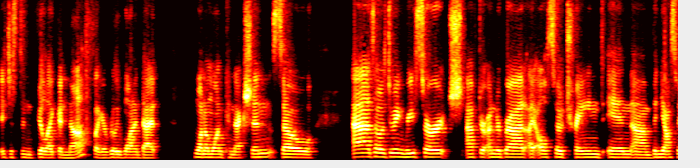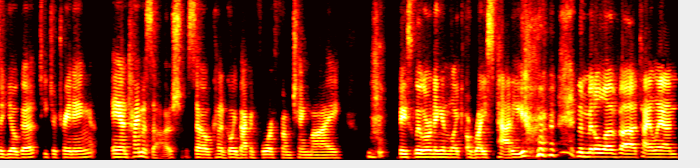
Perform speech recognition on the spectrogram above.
it just didn't feel like enough. Like I really wanted that one-on-one connection. So as I was doing research after undergrad, I also trained in um, vinyasa yoga teacher training and Thai massage. So kind of going back and forth from Chiang Mai, basically learning in like a rice paddy in the middle of uh, Thailand.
